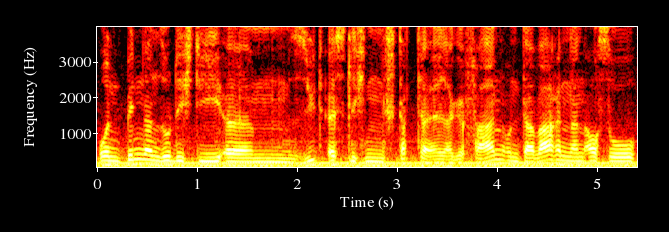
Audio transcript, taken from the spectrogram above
und bin dann so durch die ähm, südöstlichen Stadtteile gefahren und da waren dann auch so,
